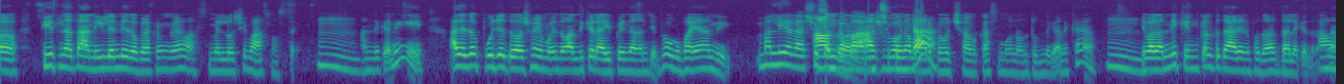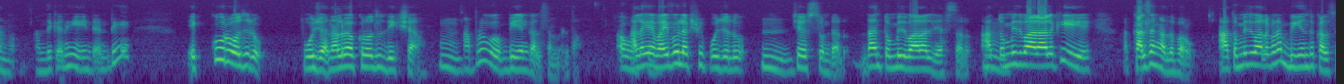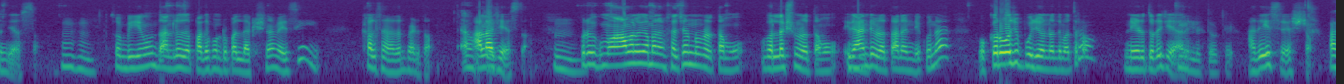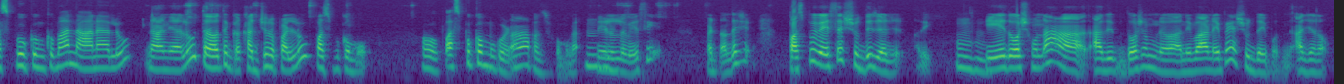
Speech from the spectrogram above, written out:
తీసిన తర్వాత ఆ నీళ్ళన్నీ ఏదో ఒక రకంగా స్మెల్ వచ్చి వాసన వస్తాయి. అందుకని అదేదో పూజ దోషం ఏమైందో అందుకే అయిపోయింది అని చెప్పి ఒక భయాన్ని మళ్ళీ అది అశుభంగా మారిపోవచ్చే అవకాశం అని ఉంటుంది కనుక ఇవాళ అన్ని chemical తో తయారైన పదార్థాలే కదా. అందుకని ఏంటంటే ఎక్కువ రోజులు పూజ నలభై ఒక్క రోజులు దీక్ష అప్పుడు బియ్యం కలసం పెడతాం. అలాగే వైభవ లక్ష్మి పూజలు చేస్తుంటారు. దాని తొమ్మిది వారాలు చేస్తారు. ఆ తొమ్మిది వారాలకి కలసం కలపరు. ఆ తొమ్మిది వారాలు కూడా బియ్యంతో కలసం చేస్తాం. సో బియ్యం దాంట్లో పదకొండు రూపాయల దక్షిణ వేసి కలసారాధన పెడతాం. అలా చేస్తాం. ఇప్పుడు మామూలుగా మనం సత్యనారాయణ వ్రతము వరలక్ష్మి వ్రతము ఇలాంటి వ్రతాలన్నీ కూడా ఒక రోజు పూజ ఉన్నది మాత్రం నీళ్ళతోటి చేయాలి. అదే శ్రేష్టం. పసుపు కుంకుమ నాణాలు? నాణ్యాలు తర్వాత ఖర్జూర పళ్ళు పసుపు కొమ్ము. ఓ పసుపు కొమ్ము కూడా? పసుపు కొమ్ముగా నీళ్ళలో వేసి పెడతాం. పసుపు వేస్తే శుద్ధి అది. ఏ దోషం ఉన్నా అది దోషం నివారణ అయిపోయి శుద్ధి అయిపోతుంది ఆ జలం.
